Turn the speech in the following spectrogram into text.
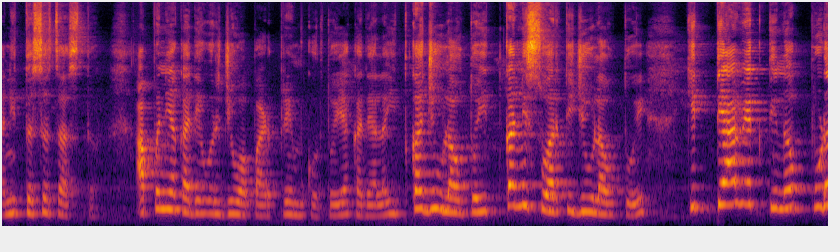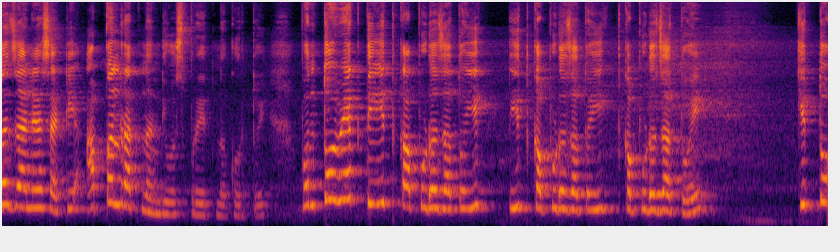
आणि तसंच असतं. आपण एखाद्यावर जीवापाड प्रेम करतो एखाद्याला इतका जीव लावतो इतका निस्वार्थी जीव लावतोय की त्या व्यक्तीनं पुढं जाण्यासाठी आपण रात्रंदिवस प्रयत्न करतोय. पण तो व्यक्ती इतका पुढं जातो इत इतका पुढं जातो इतका पुढं जातोय की तो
